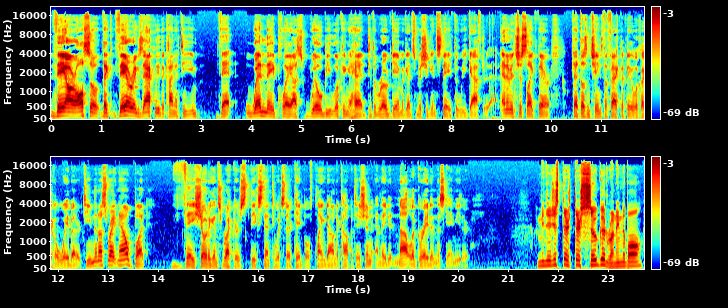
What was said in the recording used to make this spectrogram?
they are also like they are exactly the kind of team that when they play us will be looking ahead to the road game against Michigan State the week after that. And it's just like they're that doesn't change the fact that they look like a way better team than us right now, but they showed against Rutgers the extent to which they're capable of playing down to competition, and they did not look great in this game either. I mean, they're just they're they're so good running the ball.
